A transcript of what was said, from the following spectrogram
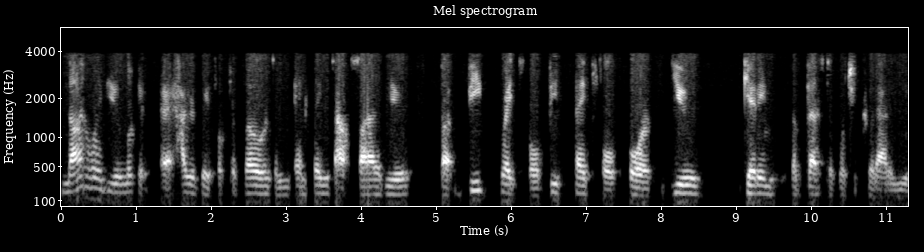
not only do you look at, at how you're grateful for those and, and things outside of you, but be grateful, be thankful for you getting the best of what you could out of you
